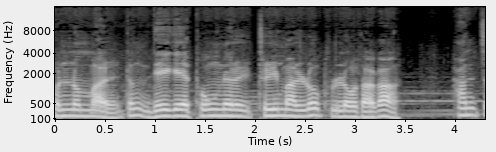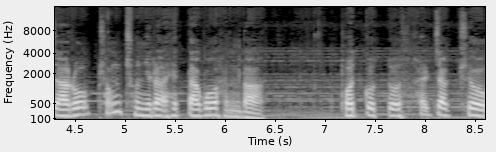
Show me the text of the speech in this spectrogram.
건넌말 등 네 개의 동네를 들말로 불러오다가 한자로 평촌이라 했다고 한다. 벚꽃도 살짝 피어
